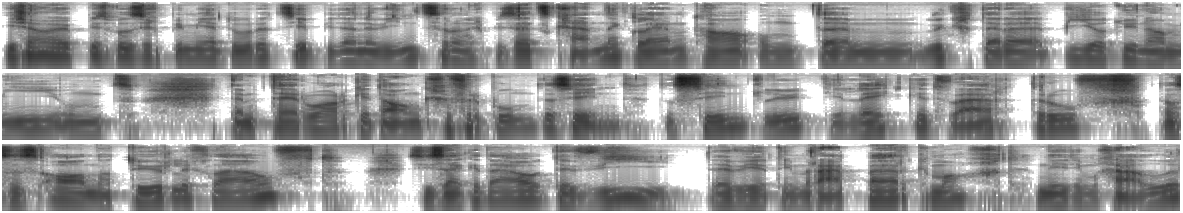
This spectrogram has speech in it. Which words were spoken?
Ist auch etwas, was sich bei mir durchzieht, bei diesen Winzern, die ich bis jetzt kennengelernt habe und ähm, wirklich der Biodynamie und dem Terroir-Gedanken verbunden sind. Das sind Leute, die legen Wert darauf, dass es A, natürlich läuft, Sie sagen auch, der Wein, der wird im Rebberg gemacht, nicht im Keller.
